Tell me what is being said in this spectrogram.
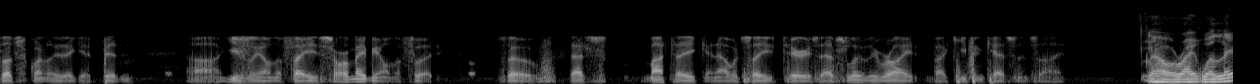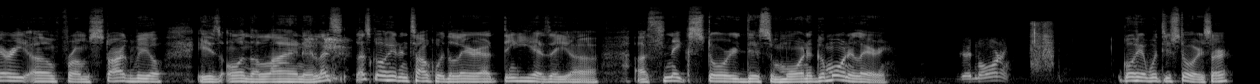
subsequently they get bitten, uh, usually on the face or maybe on the foot. So that's my take, and I would say Terry's absolutely right about keeping cats inside. All right. Well, Larry um, from Starkville is on the line, and let's let's go ahead and talk with Larry. I think he has a uh, a snake story this morning. Good morning, Larry. Good morning. Go ahead with your story, sir.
